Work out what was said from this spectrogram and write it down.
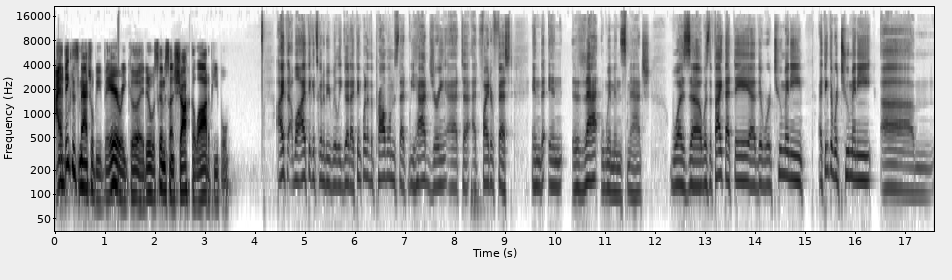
I think this match will be very good. It was going to shock a lot of people. I th- well, I think it's going to be really good. I think one of the problems that we had during at uh, at Fyter Fest in the, in that women's match was uh, was the fact that they uh, there were too many. I think there were too many. Um,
